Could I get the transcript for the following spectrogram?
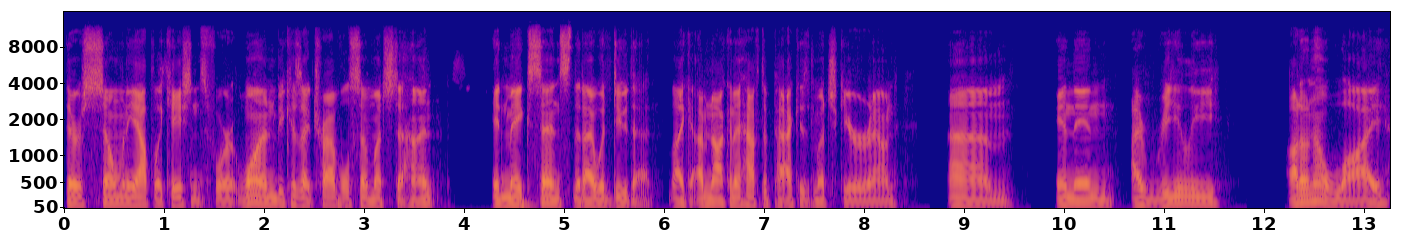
there's so many applications for it. One, because I travel so much to hunt, it makes sense that I would do that. Like I'm not gonna have to pack as much gear around. Um, and then I really I don't know why.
